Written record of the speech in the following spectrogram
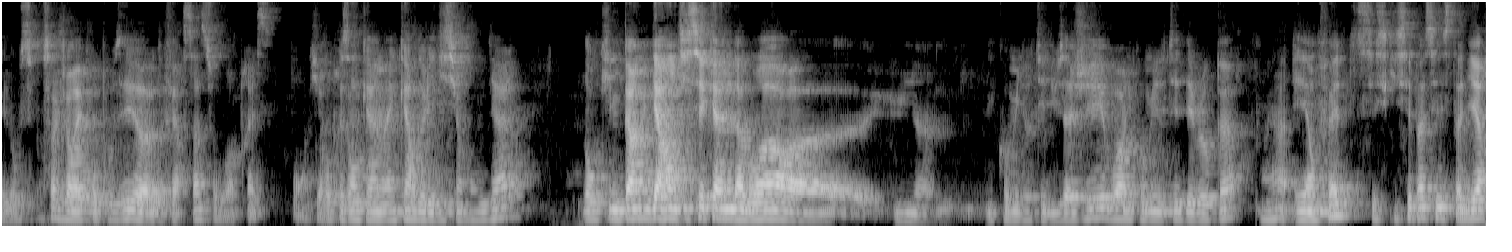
Et donc c'est pour ça que je leur ai proposé euh, de faire ça sur WordPress, qui représente quand même un quart de l'édition mondiale, donc qui me permet, garantissait quand même d'avoir euh, une, une, communauté d'usagers, voire une communauté de développeurs. Et en fait, c'est ce qui s'est passé, c'est-à-dire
